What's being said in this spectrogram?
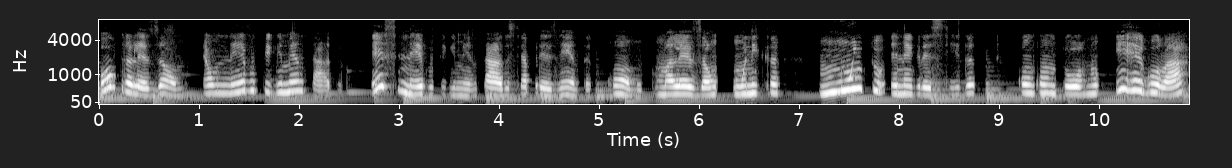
Outra lesão é o nevo pigmentado. Esse nevo pigmentado se apresenta como uma lesão única, muito enegrecida, com contorno irregular,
